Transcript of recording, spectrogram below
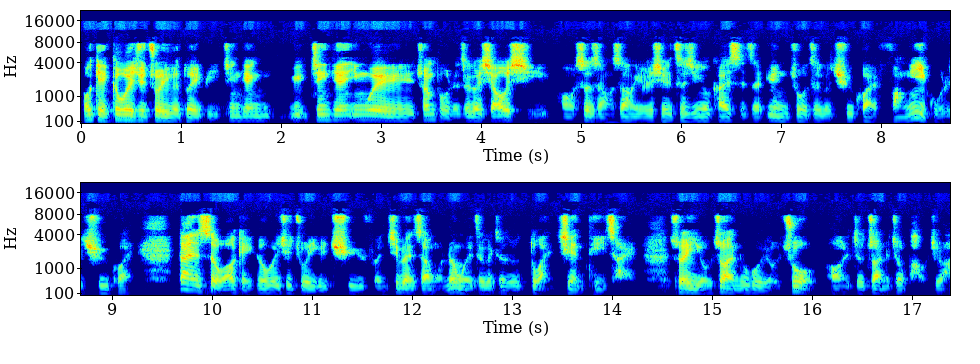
我给各位去做一个对比。今天今天因为川普的这个消息哦，市场上有一些资金又开始在运作这个区块防疫股的区块，但是我要给各位去做一个区分，基本上我认为这个叫做短线题材，所以有赚如果有做哦，就赚了就跑就好。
